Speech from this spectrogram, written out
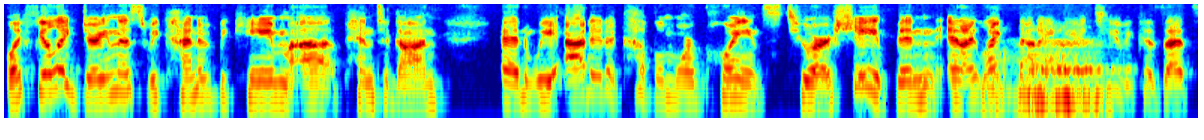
Well, I feel like during this we kind of became a pentagon and we added a couple more points to our shape. And, and I like that idea too, because that's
